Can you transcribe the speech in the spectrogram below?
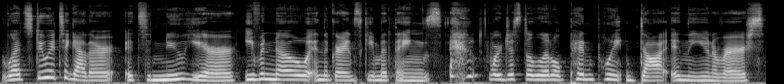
Let's do it together. It's a new year, even though, in the grand scheme of things, we're just a little pinpoint dot in the universe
